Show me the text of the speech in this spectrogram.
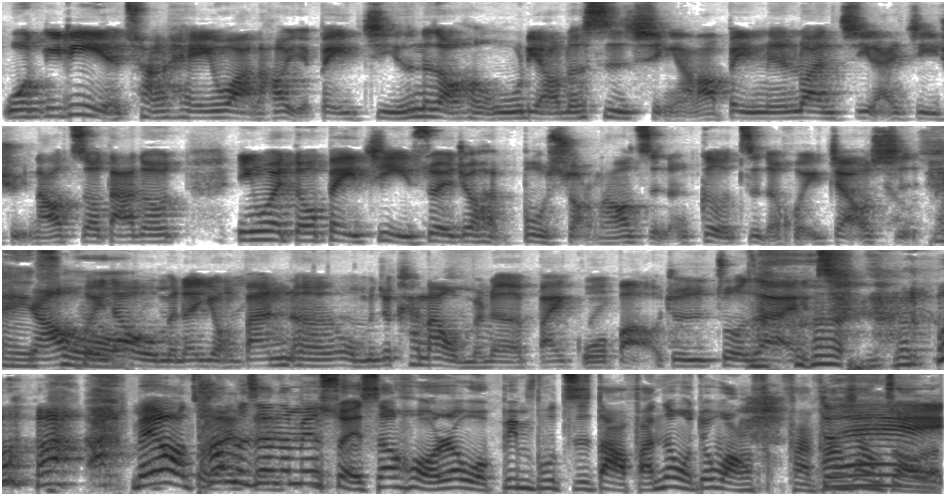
我一定也穿黑袜，然后也被记，是那种很无聊的事情啊，然后被里面乱记来记去，然后之后大家都因为都被记，所以就很不爽，然后只能各自的回教室，然后回到我们的泳班呢，我们就看到我们的白国宝就是坐在 没有他们在那边水深火热，我并不知道，反正我就往反方向走了，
